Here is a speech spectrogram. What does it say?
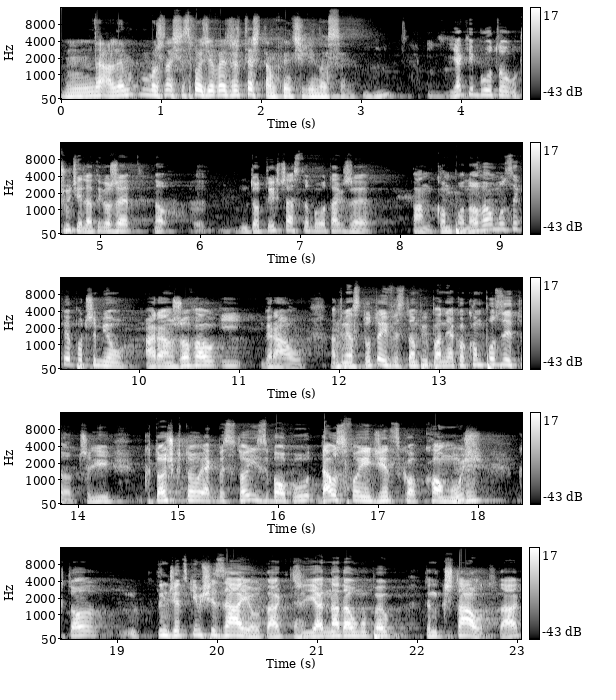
no, ale można się spodziewać, że też tam kręcili nosem. Jakie było to uczucie? Dlatego, że no, dotychczas to było tak, że pan komponował muzykę, po czym ją aranżował i grał. Natomiast tutaj wystąpił pan jako kompozytor, czyli ktoś, kto jakby stoi z boku, dał swoje dziecko komuś, kto tym dzieckiem się zajął, tak? Czyli ja nadał mu ten kształt, tak?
